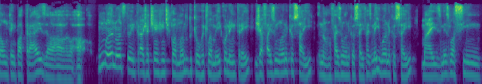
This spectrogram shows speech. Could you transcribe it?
há um tempo atrás. Há, há, um ano antes de eu entrar, já tinha gente reclamando do que eu reclamei quando eu entrei. Já faz um ano que eu saí. Não, não faz um ano que eu saí, faz meio ano que eu saí. Mas mesmo assim,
